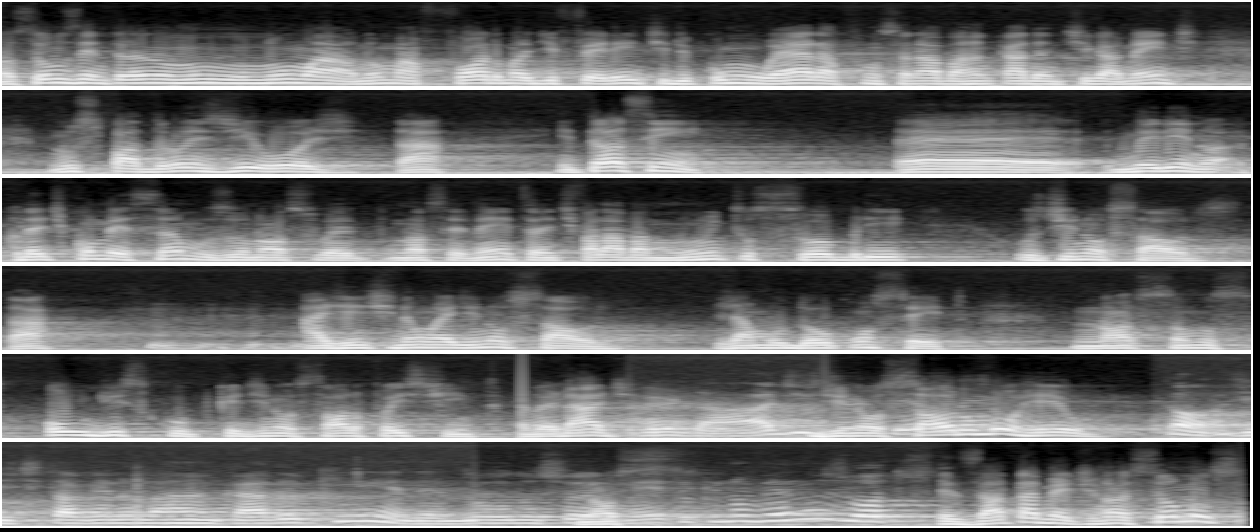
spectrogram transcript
Nós estamos entrando num, numa, numa forma diferente de como era, funcionava a arrancada antigamente, nos padrões de hoje, tá? Então, assim, é, Merino, quando a gente começamos o nosso, o nosso evento, a gente falava muito sobre os dinossauros, tá? A gente não é dinossauro, já mudou o conceito. Nós somos old school, porque dinossauro foi extinto, não é verdade? Verdade. Dinossauro certeza. morreu. Então, a gente está vendo na arrancada aqui, né, no, no seu Nós- evento, que não vê nos outros. Exatamente, nós somos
